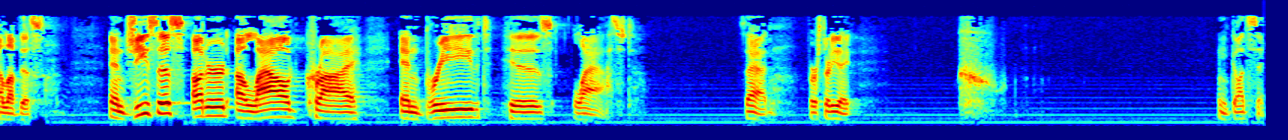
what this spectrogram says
I love this. And Jesus uttered a loud cry and breathed his last. Sad. Verse 38. And God said,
